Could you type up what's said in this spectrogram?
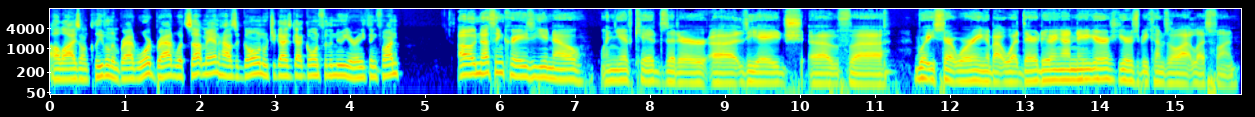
All Eyes on Cleveland and Brad Ward. Brad, what's up, man? How's it going? What you guys got going for the new year? Anything fun? Oh, nothing crazy, you know. When you have kids that are uh, the age of uh, where you start worrying about what they're doing on New Year's, yours becomes a lot less fun.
